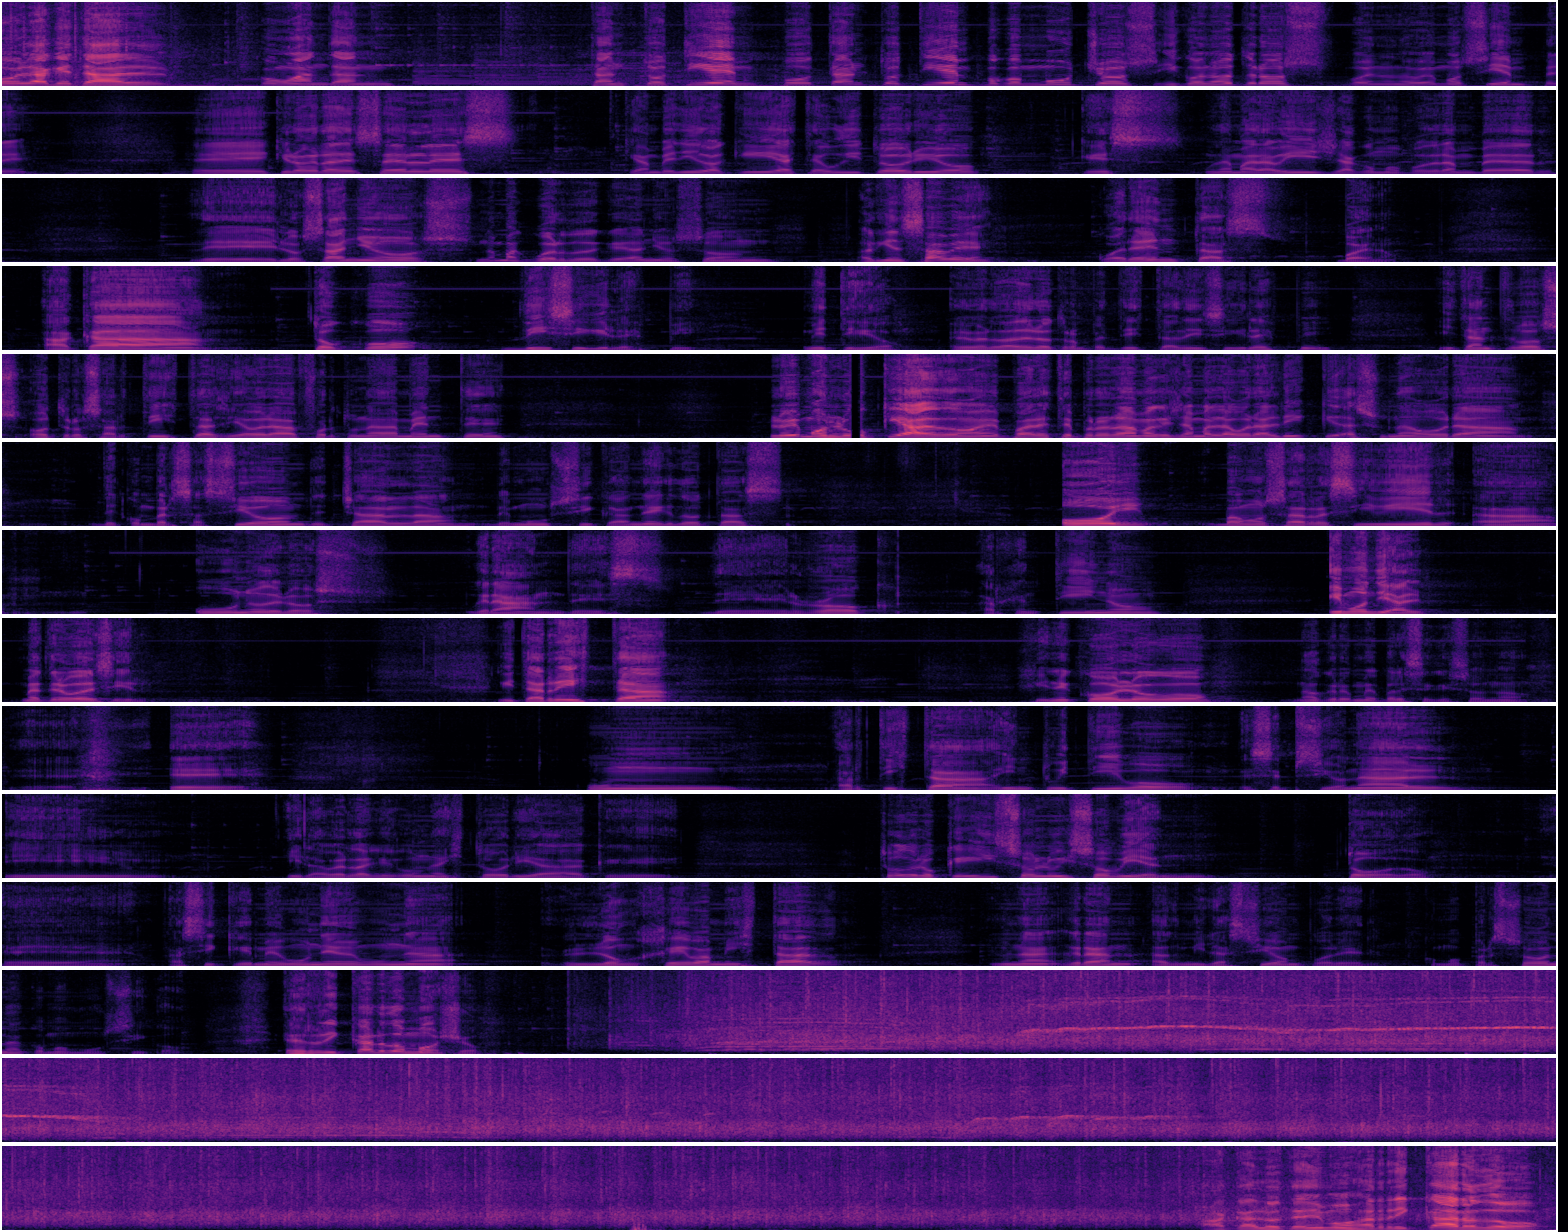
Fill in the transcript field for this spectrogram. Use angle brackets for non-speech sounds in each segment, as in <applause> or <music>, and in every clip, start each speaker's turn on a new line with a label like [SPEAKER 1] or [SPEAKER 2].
[SPEAKER 1] Hola, ¿qué tal? ¿Cómo andan? Tanto tiempo, tanto tiempo con muchos y con otros, bueno, nos vemos siempre. Eh, quiero agradecerles que han venido aquí a este auditorio, que es una maravilla, como podrán ver, de los años, no me acuerdo de qué años son. ¿Alguien sabe? ¿40? Bueno, acá tocó Dizzy Gillespie, mi tío el verdadero trompetista Dizzy Gillespie, y tantos otros artistas, y ahora afortunadamente lo hemos luqueado ¿eh? para este programa que se llama La Hora Líquida, es una hora de conversación, de charla, de música, anécdotas. Hoy vamos a recibir a uno de los grandes del rock argentino y mundial, me atrevo a decir. Guitarrista, ginecólogo, no, creo que me parece que eso no. Eh, eh, un artista intuitivo excepcional y, la verdad que con una historia que todo lo que hizo lo hizo bien, todo. Eh, así que me une una longeva amistad y una gran admiración por él, como persona, como músico. Es Ricardo Mollo. Acá lo tenemos a Ricardo.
